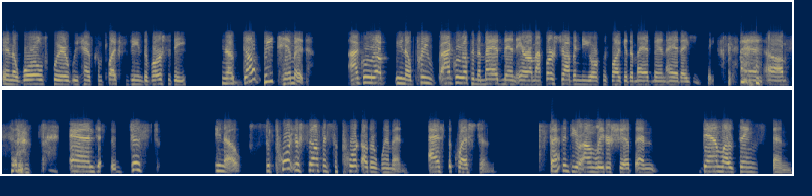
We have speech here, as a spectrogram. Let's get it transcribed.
in a world where we have complexity and diversity, you know, don't be timid. I grew up, you know, pre I grew up in the Mad Men era. My first job in New York was like at a Mad Men ad agency. And um and just you know, support yourself and support other women ask the questions, step into your own leadership, and download things and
